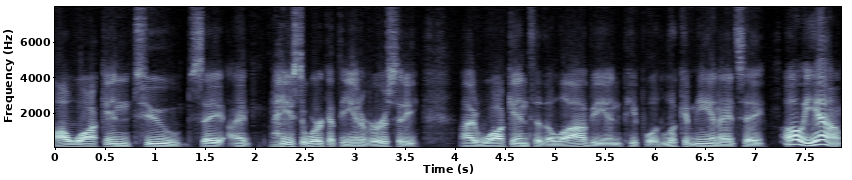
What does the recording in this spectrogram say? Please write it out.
I'll walk into, say, I, I used to work at the university. I'd walk into the lobby and people would look at me and I'd say, oh yeah,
